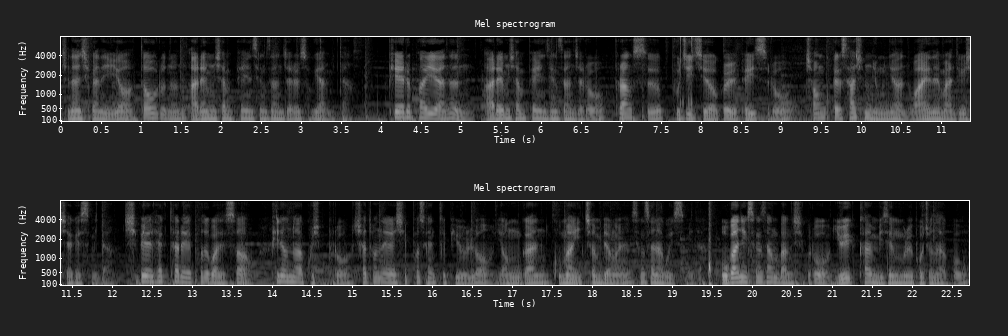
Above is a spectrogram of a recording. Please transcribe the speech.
지난 시간에 이어 떠오르는 RM 샴페인 생산자를 소개합니다. 피에르 파이아는 RM 샴페인 생산자로 프랑스 부지 지역을 베이스로 1946년 와인을 만들기 시작했습니다. 11헥타르의 포도밭에서 피노누아 90%, 샤도네 10% 비율로 연간 9만 2천 병을 생산하고 있습니다. 오가닉 생산 방식으로 유익한 미생물을 보존하고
